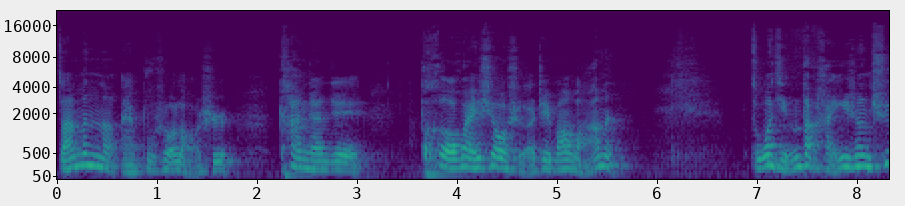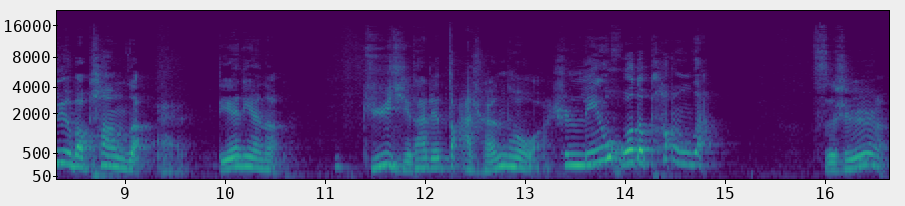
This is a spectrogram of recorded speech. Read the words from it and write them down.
咱们呢？哎，不说老师，看看这破坏校舍这帮娃们。左锦大喊一声：“去吧，胖子！”哎，爹爹呢？举起他这大拳头啊，是灵活的胖子。此时啊，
